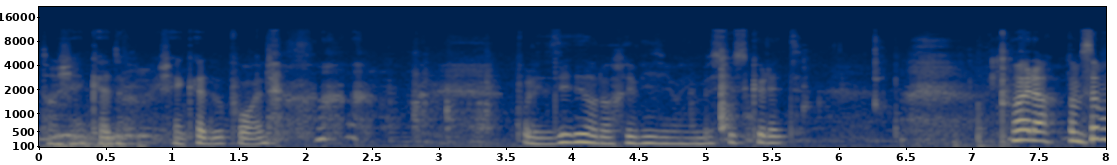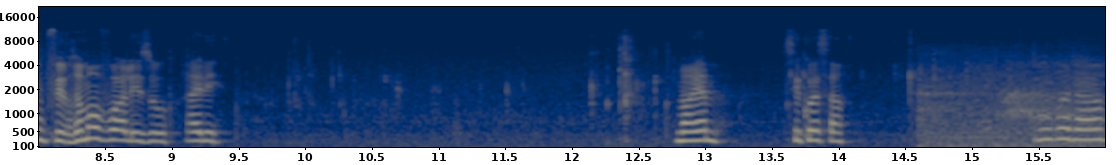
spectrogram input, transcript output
Attends, j'ai un cadeau. J'ai un cadeau pour elles. pour les aider dans leur révision. Il y a Monsieur Squelette. Voilà, comme ça vous pouvez vraiment voir les os. Allez. Mariam, c'est quoi ça? Voilà,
